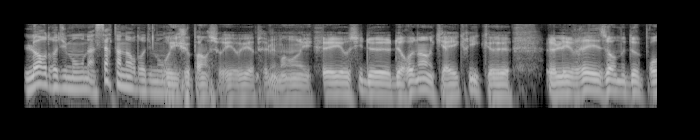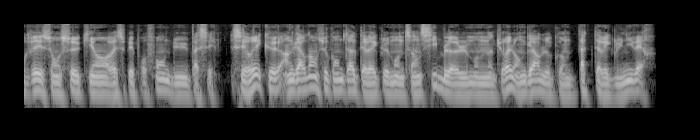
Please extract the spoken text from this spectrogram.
L'ordre du monde, un certain ordre du monde. Oui, je pense, oui, oui, absolument. Et, aussi de, Renan qui a écrit que les vrais hommes de progrès sont ceux qui ont un respect profond du passé. C'est vrai qu'en gardant ce contact avec le monde sensible, le monde naturel, on garde le contact avec l'univers.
